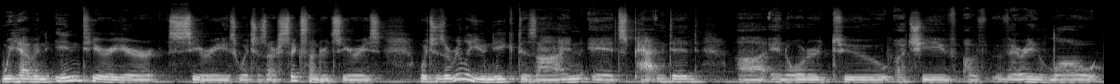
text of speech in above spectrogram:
We have an interior series, which is our 600 series, which is a really unique design. It's patented uh, in order to achieve a very low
